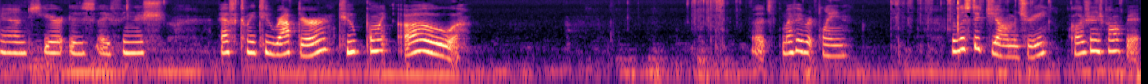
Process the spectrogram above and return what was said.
And here is a finished F-22 Raptor 2.0. It's my favorite plane. Realistic geometry, color change cockpit,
